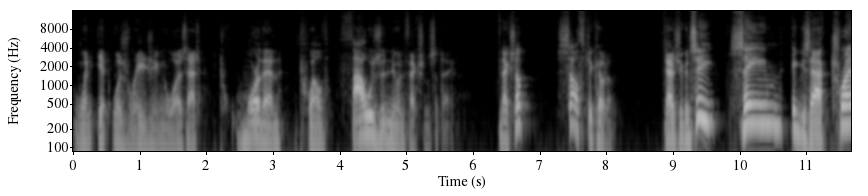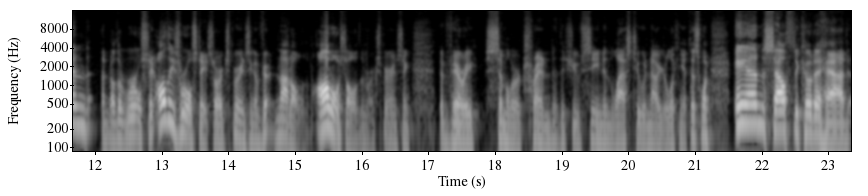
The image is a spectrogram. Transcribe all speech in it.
when it was raging, was at more than 12,000 new infections a day. Next up, South Dakota. As you can see, same exact trend, another rural state. All these rural states are experiencing a very, not all of them, almost all of them are experiencing a very similar trend that you've seen in the last two, and now you're looking at this one. And South Dakota had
